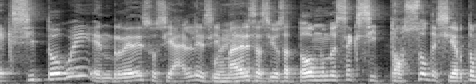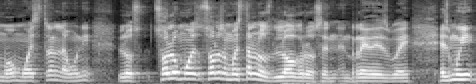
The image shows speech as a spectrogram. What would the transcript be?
éxito, güey, en redes sociales y madres así. O sea, todo el mundo es exitoso de cierto modo. Muestran la uni... Los, solo, mu- solo se muestran los logros en, en redes, güey. Es muy,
